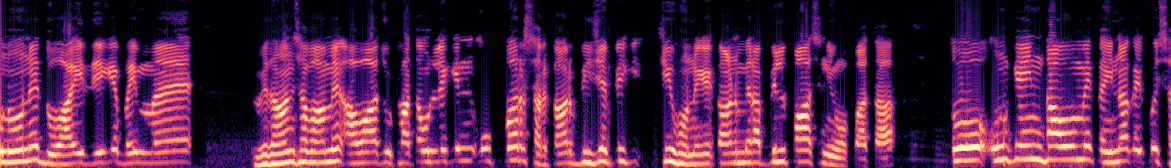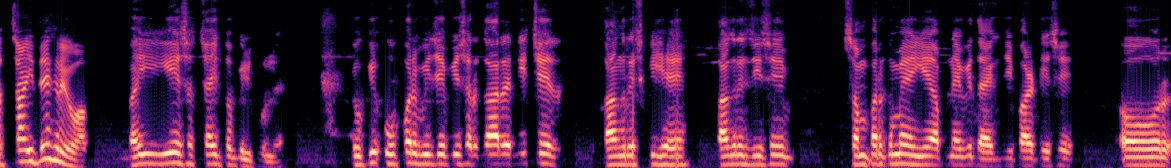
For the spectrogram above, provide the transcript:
उन्होंने दुआई दी कि भाई मैं विधानसभा में आवाज़ उठाता हूँ लेकिन ऊपर सरकार बीजेपी की होने के कारण मेरा बिल पास नहीं हो पाता। तो उनके इन दावों में कहीं ना कहीं कोई सच्चाई देख रहे हो आप? भाई ये सच्चाई तो बिल्कुल है क्योंकि ऊपर बीजेपी सरकार है नीचे कांग्रेस की है। कांग्रेस जी से संपर्क में ये अपने विधायक जी पार्टी से और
